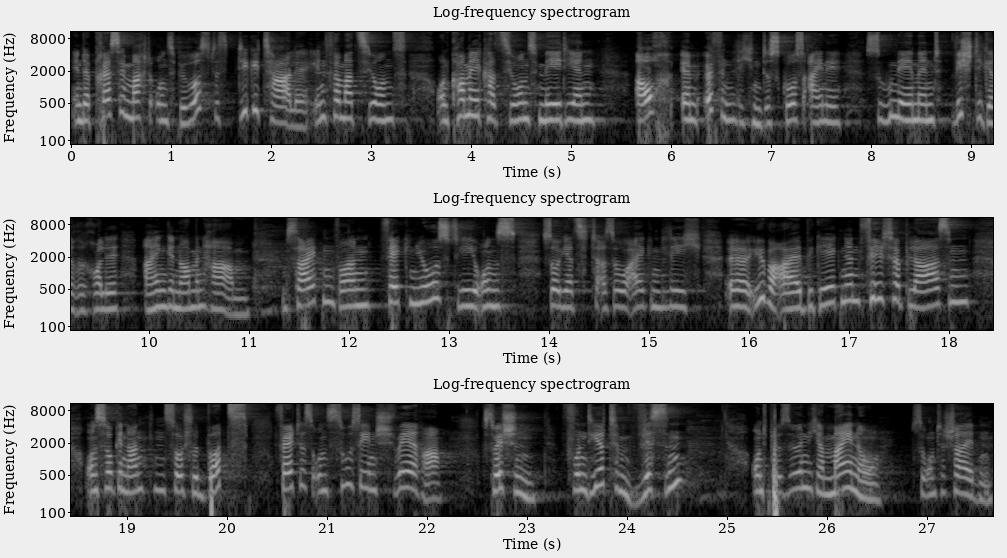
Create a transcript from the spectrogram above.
in der Presse macht uns bewusst, dass digitale Informations- und Kommunikationsmedien auch im öffentlichen Diskurs eine zunehmend wichtigere Rolle eingenommen haben. In Zeiten von Fake News, die uns so jetzt also eigentlich äh, überall begegnen, Filterblasen und sogenannten Social Bots, fällt es uns zusehends schwerer, zwischen fundiertem Wissen und persönlicher Meinung zu unterscheiden.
